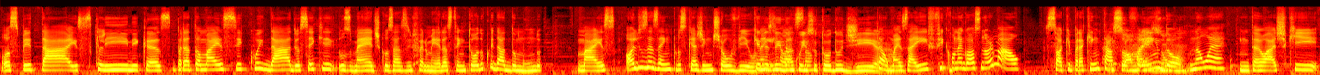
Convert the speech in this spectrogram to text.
hospitais, clínicas, para tomar esse cuidado. Eu sei que os médicos, as enfermeiras têm todo o cuidado do mundo, mas olha os exemplos que a gente ouviu. Que né, eles lidam relação... com isso todo dia. Então, mas aí fica um negócio normal. Só que para quem tá é sofrendo, um. não é. Então eu acho que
